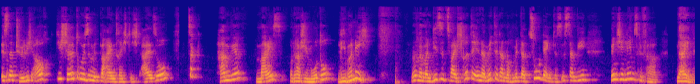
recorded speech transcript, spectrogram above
ist natürlich auch die Schilddrüse mit beeinträchtigt. Also, zack, haben wir Mais und Hashimoto lieber nicht. Wenn man diese zwei Schritte in der Mitte dann noch mit dazu denkt, das ist dann wie, bin ich in Lebensgefahr? Nein,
